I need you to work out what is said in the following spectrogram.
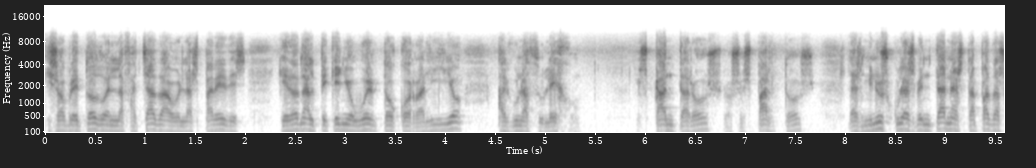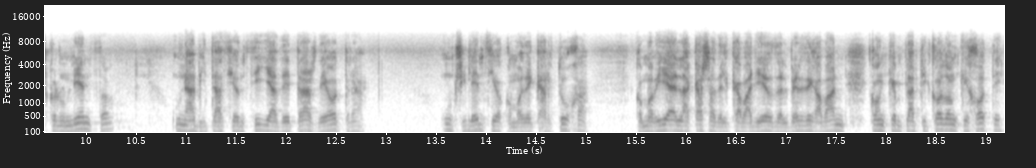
y sobre todo en la fachada o en las paredes que dan al pequeño huerto o corralillo algún azulejo. Los cántaros, los espartos, las minúsculas ventanas tapadas con un lienzo, una habitacioncilla detrás de otra, un silencio como de cartuja, como había en la casa del caballero del verde gabán con quien platicó don Quijote.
